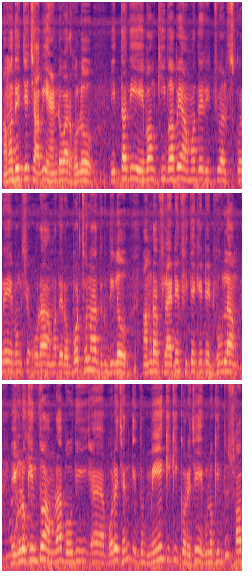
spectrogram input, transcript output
আমাদের যে চাবি হ্যান্ড ওভার হলো ইত্যাদি এবং কীভাবে আমাদের রিচুয়ালস করে এবং সে ওরা আমাদের অভ্যর্থনা দিল, আমরা ফ্ল্যাটে ফিতে কেটে ঢুকলাম, এগুলো কিন্তু আমরা বৌদি বলেছেন কিন্তু মেয়ে কী কী করেছে, এগুলো কিন্তু সব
